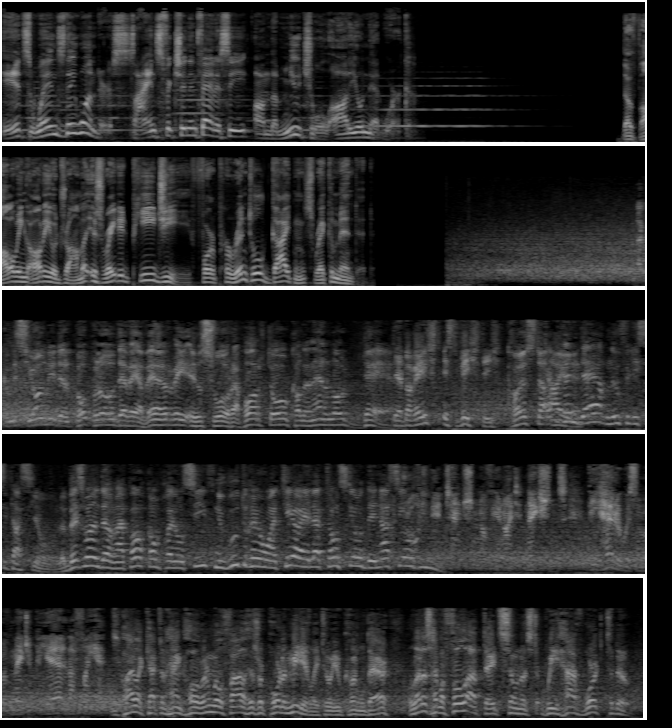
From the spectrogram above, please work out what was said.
It's Wednesday Wonders, science fiction and fantasy on the Mutual Audio Network. The following audio drama is rated PG for parental guidance recommended. La Commissione del Popolo deve avere il suo rapporto, colonnello Dare. Der Bericht ist wichtig. Größte Capitaine Eile. Dare, nos félicitations. Le besoin d'un rapport compréhensif, nous voudrions attirer l'attention des Nations drawn the Unies. attention of the United Nations the heroism of Major Pierre Lafayette. Pilot Captain Hank Hogan will file his report immediately to you, Colonel Dare. Let us have a full update soonest. We have work to do.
